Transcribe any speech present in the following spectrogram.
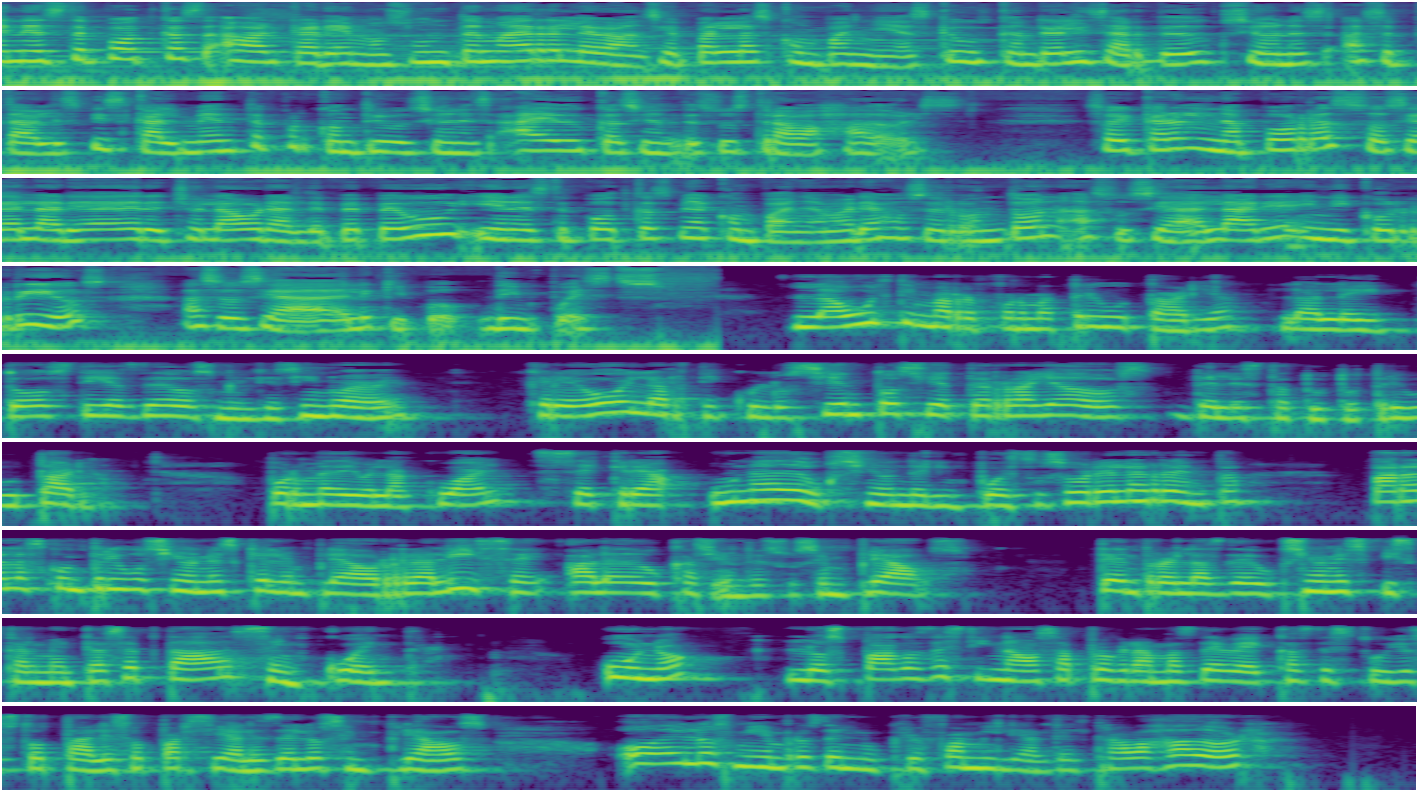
En este podcast abarcaremos un tema de relevancia para las compañías que buscan realizar deducciones aceptables fiscalmente por contribuciones a educación de sus trabajadores. Soy Carolina Porras, socia del área de Derecho Laboral de PPU y en este podcast me acompaña María José Rondón, asociada del área, y Nicole Ríos, asociada del equipo de impuestos. La última reforma tributaria, la Ley 210 de 2019, creó el artículo 107 raya 2 del Estatuto Tributario, por medio de la cual se crea una deducción del impuesto sobre la renta para las contribuciones que el empleado realice a la educación de sus empleados. Dentro de las deducciones fiscalmente aceptadas se encuentran 1. Los pagos destinados a programas de becas de estudios totales o parciales de los empleados o de los miembros del núcleo familiar del trabajador.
